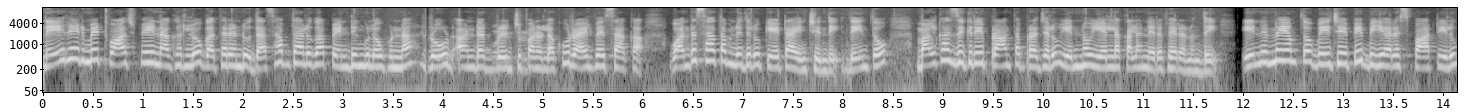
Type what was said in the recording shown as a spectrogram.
నేరేడ్మెట్ వాజ్పేయి నగర్లో గత రెండు దశాబ్దాలుగా పెండింగులో ఉన్న రోడ్ అండర్ బ్రిడ్జ్ పనులకు రైల్వే శాఖ వంద శాతం నిధులు కేటాయించింది. దీంతో మల్కాజిగిరి ప్రాంత ప్రజలు ఎన్నో ఏళ్ళ కల నెరవేరనుంది. ఈ నిర్ణయంతో బీజేపీ బీఆర్ఎస్ పార్టీలు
